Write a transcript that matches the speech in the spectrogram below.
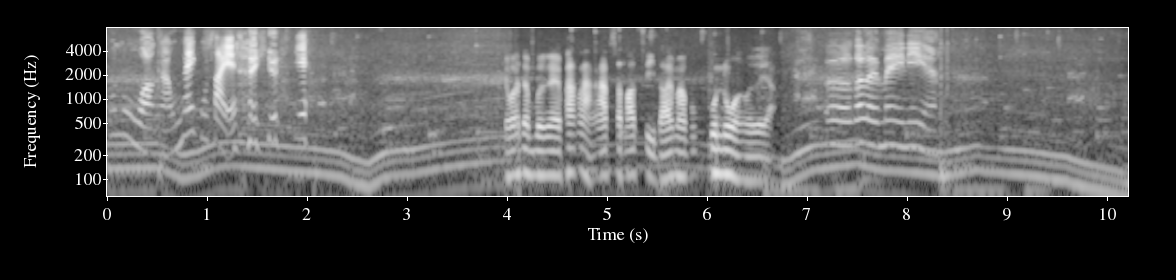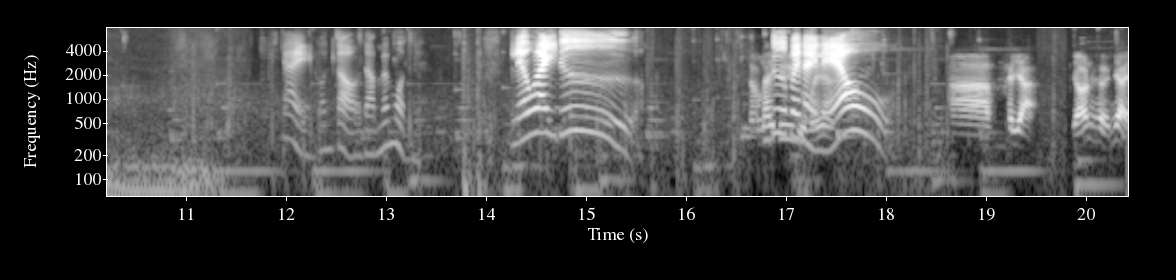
กูหน่วงอะมึงให้กูใส่อะไรเยอะแยะเดี๋ยวว่าแต่มึงไอ้พักหลังอัพสล็อตสี่ร้อยมาปุ๊บกูหน่วงเลยอะ เออ ก็เลยไม่นี่ไง ช่คนเก่าดำไม่หมดเลยเร็วไรดื้อดื้อไปไหนแล้ว อ่าขยะย้อนเหินใหญ่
